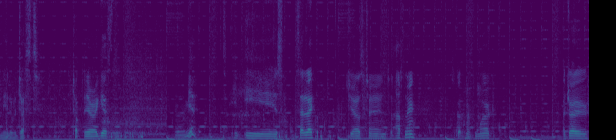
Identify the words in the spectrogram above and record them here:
I need to adjust the top there, I guess. Um, yeah, it is Saturday, just turned to afternoon. Just got home from work. I drove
